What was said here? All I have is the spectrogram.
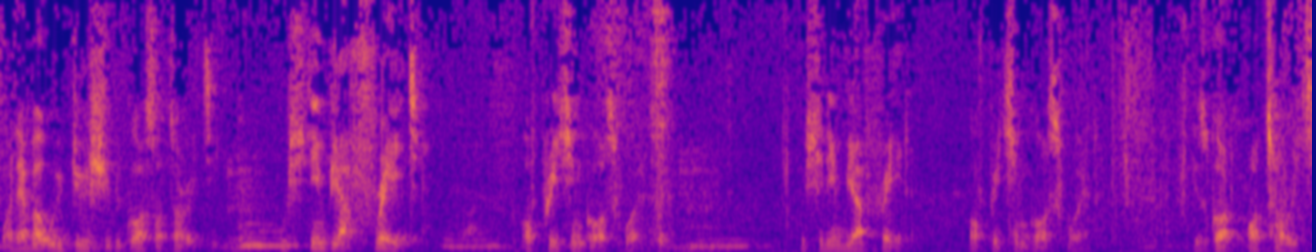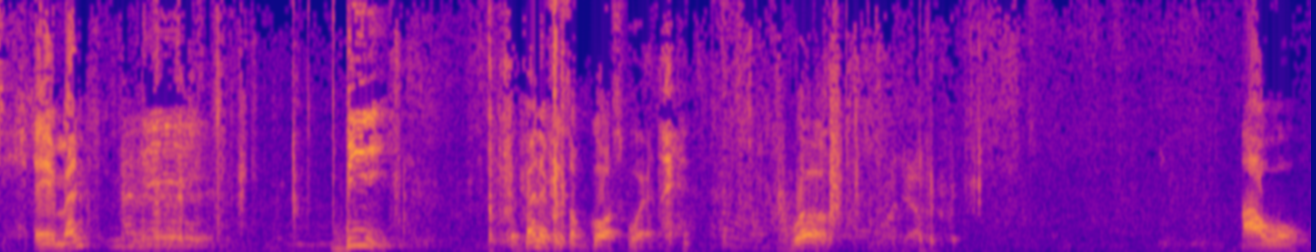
whatever we do should be God's authority. Mm. We shouldn't be afraid mm. of preaching God's word. Mm. We shouldn't be afraid of preaching God's word. It's God's authority. Amen. B. The benefits of God's word. Oh. well, I will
